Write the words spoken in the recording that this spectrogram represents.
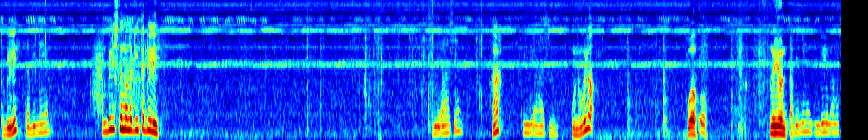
Tabili. Tabili yan. Ang bilis naman naging tabili. Hindi ahas yan. Ha? Hindi ahas yun. Ano wala? Wow. Oh. Ano yun? Tabili yan. Hindi yun ahas.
